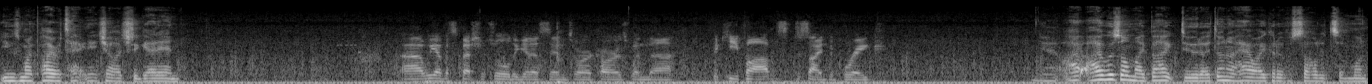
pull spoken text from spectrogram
Use my pyrotechnic charge to get in. Uh, we have a special tool to get us into our cars when the, the key fobs decide to break. Yeah, I, I was on my bike, dude. I don't know how I could have assaulted someone.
